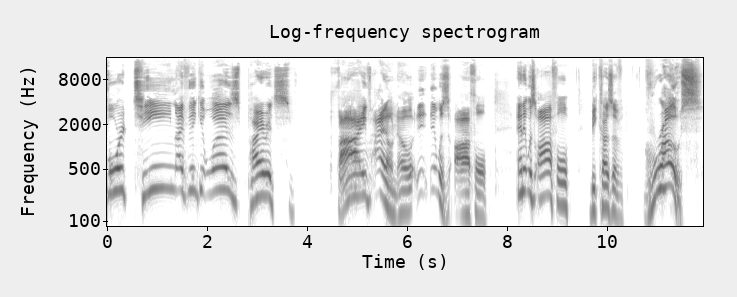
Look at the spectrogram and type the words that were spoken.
14, I think it was. Pirates five. I don't know. It, it was awful. And it was awful because of gross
